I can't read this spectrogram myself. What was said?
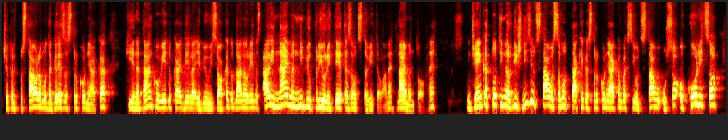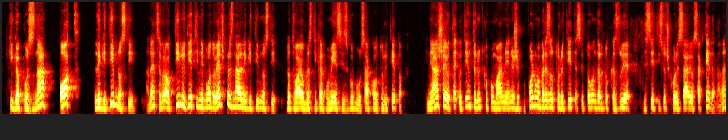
če predpostavljamo, da gre za strokovnjaka, ki je na tanko vedel, kaj dela, je bil visoka dodana vrednost, ali najmanj ni bil prioriteta za odstavitev. Najmanj to. Ne? In če enkrat to ti narediš, nisi odstavil samo takega strokovnjaka, ampak si odstavil vso okolico, ki ga pozna od legitimnosti. Se pravi, ti ljudje ti ne bodo več priznali legitimnosti do tvoje oblasti, kar pomeni, da si izgubil vsako avtoriteto. In Janša je v, te, v tem trenutku, po mojem mnenju, že popolnoma brez avtoritete, se to vendar dokazuje 10 tisoč kolesarjev vsak teden.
